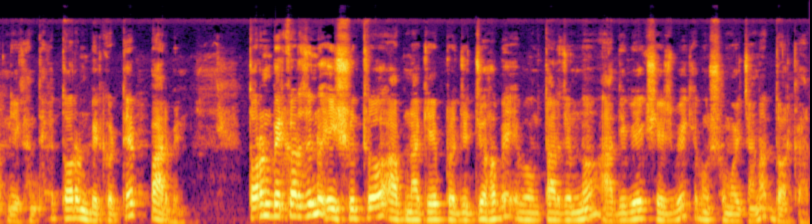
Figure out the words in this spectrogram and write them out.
আপনি এখান থেকে ত্বরণ বের করতে পারবেন। ত্বরণ বের করার জন্য এই সূত্র আপনাকে প্রযোজ্য হবে এবং তার জন্য আদিবেগ শেষ বেগ এবং সময় জানার দরকার।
